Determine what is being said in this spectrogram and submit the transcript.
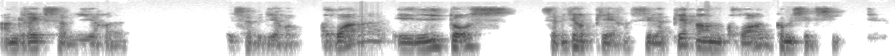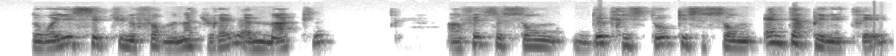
En grec, ça veut dire, ça veut dire croix, et lithos, ça veut dire pierre. C'est la pierre en croix, comme celle-ci. Donc, vous voyez, c'est une forme naturelle, un macle. En fait, ce sont deux cristaux qui se sont interpénétrés,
